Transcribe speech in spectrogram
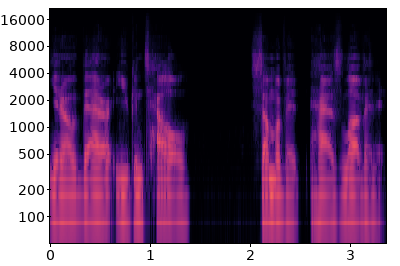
You know that are, you can tell some of it has love in it,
